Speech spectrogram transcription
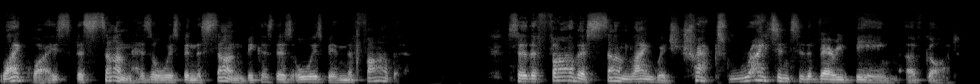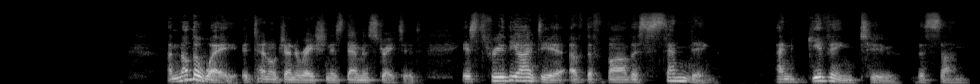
Likewise, the Son has always been the Son because there's always been the Father. So the Father Son language tracks right into the very being of God. Another way eternal generation is demonstrated is through the idea of the Father sending and giving to the Son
